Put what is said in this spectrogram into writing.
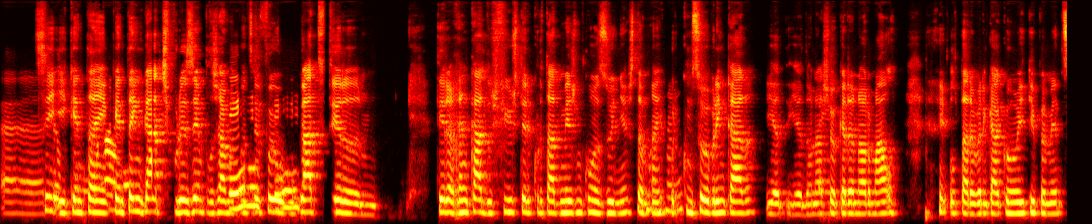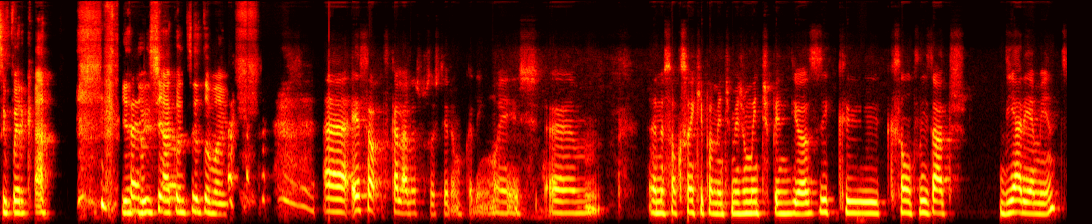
Eh, Sim, e quem tem, quem tem gatos, por exemplo, já me Sim, aconteceu foi sim. o gato ter, ter arrancado os fios, ter cortado mesmo com as unhas também, Uhum. porque começou a brincar e a, e a dona Sim. achou que era normal ele estar a brincar com um equipamento super caro. E então isso já aconteceu também. Ah, é só, se calhar, as pessoas terem um bocadinho mais ahm, a noção que são equipamentos mesmo muito dispendiosos e que, que são utilizados diariamente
